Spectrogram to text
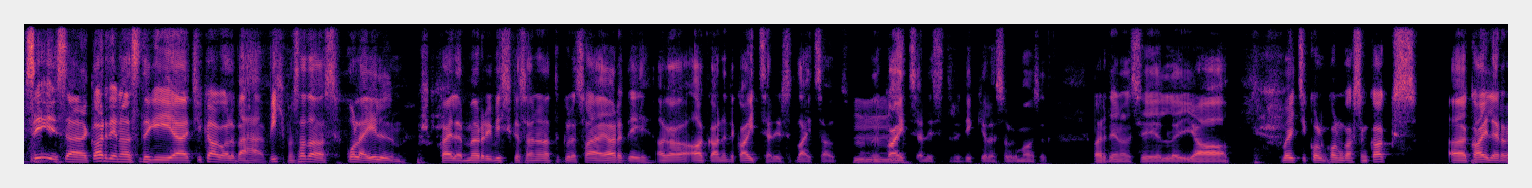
siis äh, Cardinals tegi äh, Chicagole pähe, vihma sadas, kole ilm. Tyler Murry viskas natuke üle saja jardi, aga, aga nende kaitse oli lihtsalt lights out mm.. nende kaitse oli lihtsalt ridiculous, olgem ausad. Cardinalsil ja võitsid kolm, kolm, kakskümmend kaks Tyler,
